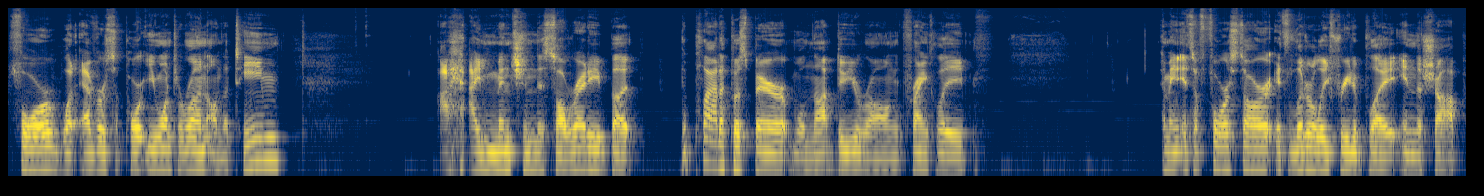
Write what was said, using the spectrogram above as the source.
For whatever support you want to run on the team, I, I mentioned this already, but the platypus bear will not do you wrong. Frankly, I mean, it's a four star. It's literally free to play in the shop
